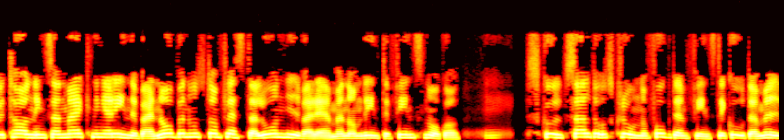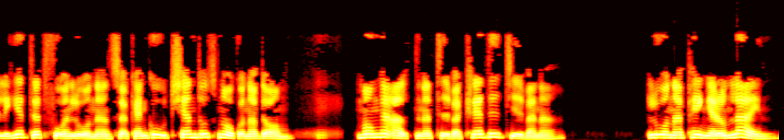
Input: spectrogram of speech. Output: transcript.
Betalningsanmärkningar innebär nobben hos de flesta långivare men om det inte finns något skuldsaldo hos Kronofogden finns det goda möjligheter att få en låneansökan godkänd hos någon av dem. Många alternativa kreditgivarna. Låna pengar online.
